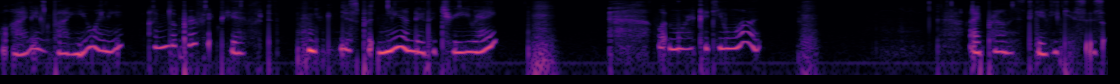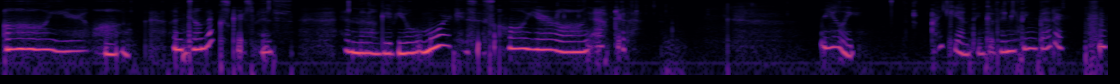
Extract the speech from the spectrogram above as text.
Well, I didn't buy you any. I'm the perfect gift. You can just put me under the tree, right? What more could you want? I promise to give you kisses all year long until next Christmas, and then I'll give you more kisses all year long after that. Really, I can't think of anything better.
